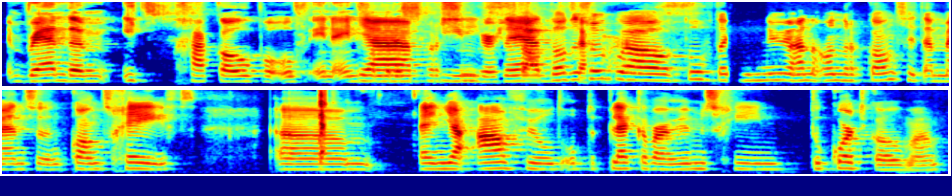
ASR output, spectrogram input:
random iets ga kopen of in een ja, van de precies. weer nou ja, dat is ook wel tof dat je nu aan de andere kant zit en mensen een kans geeft. Ehm, en je aanvult op de plekken waar hun misschien tekort komen.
